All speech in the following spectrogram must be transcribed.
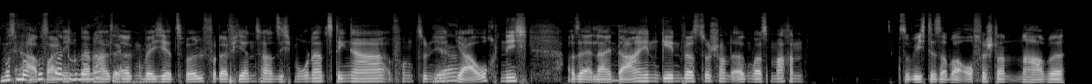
muss man, ja, muss man drüber dann halt nachdenken. halt irgendwelche 12 oder 24 Monatsdinger funktionieren ja. ja auch nicht. Also allein mhm. dahingehend wirst du schon irgendwas machen so wie ich das aber auch verstanden habe,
